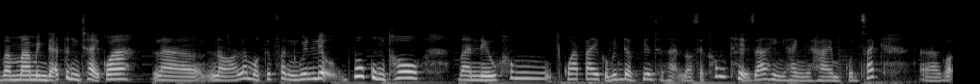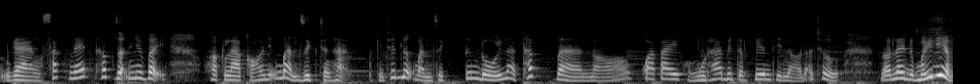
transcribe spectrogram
và mà mình đã từng trải qua là nó là một cái phần nguyên liệu vô cùng thô. Và nếu không qua tay của biên tập viên chẳng hạn nó sẽ không thể ra hình hành hài một cuốn sách uh, gọn gàng sắc nét hấp dẫn như vậy. Hoặc là có những bản dịch chẳng hạn. Cái chất lượng bản dịch tương đối là thấp và nó qua tay khoảng một hai biên tập viên thì nó đã trở nó lên được mấy điểm.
